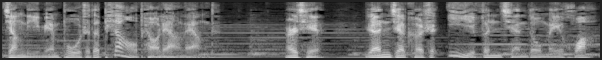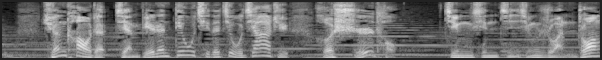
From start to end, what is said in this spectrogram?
将里面布置得漂漂亮亮的。而且，人家可是一分钱都没花，全靠着捡别人丢弃的旧家具和石头。精心进行软装，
